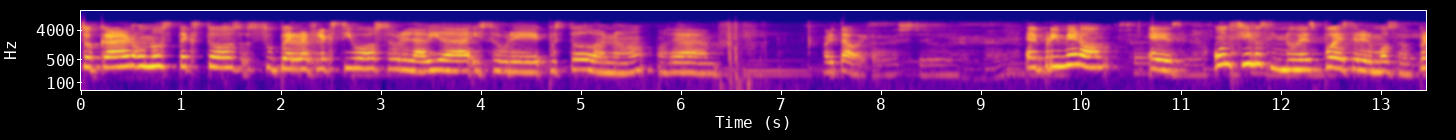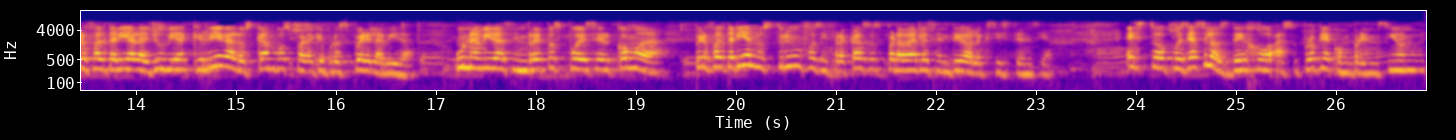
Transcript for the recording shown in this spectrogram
tocar unos textos súper reflexivos sobre la vida y sobre pues todo, ¿no? O sea, ahorita voy. El primero es, un cielo sin nubes puede ser hermoso, pero faltaría la lluvia que riega los campos para que prospere la vida. Una vida sin retos puede ser cómoda, pero faltarían los triunfos y fracasos para darle sentido a la existencia. Esto pues ya se los dejo a su propia comprensión.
